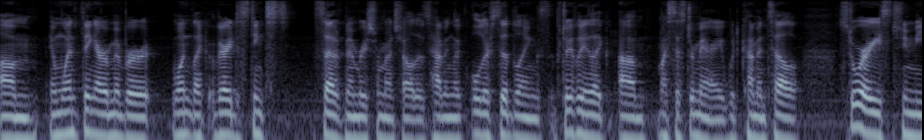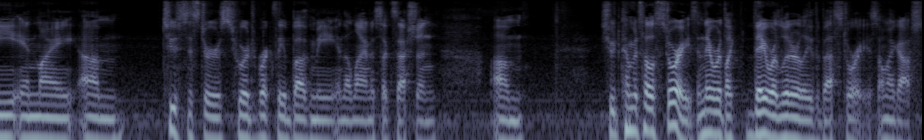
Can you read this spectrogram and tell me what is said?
Um, and one thing I remember, one like very distinct set of memories from my childhood is having like older siblings, particularly like um, my sister Mary, would come and tell stories to me and my um, two sisters who are directly above me in the line of succession um, she would come and tell us stories, and they were like they were literally the best stories. Oh my gosh.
